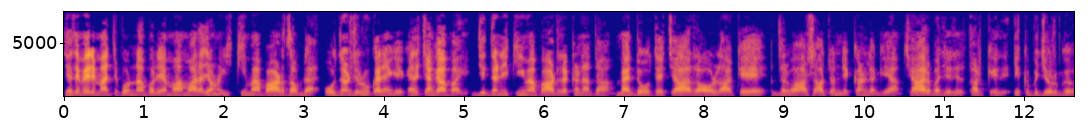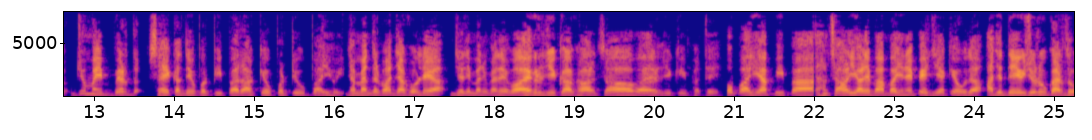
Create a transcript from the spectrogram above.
ਜਦ ਮੇਰੇ ਮਨ ਚ ਫੁਰਨਾ ਭਰਿਆ ਮਹਾ ਮਹਾਰਾਜ, ਹੁਣ 21ਵਾਂ ਪਾਠ ਤੁਹਾਡਾ ਉਸ ਦਿਨ ਸ਼ੁਰੂ ਕਰਾਂਗੇ। ਕਹਿੰਦੇ ਚੰਗਾ ਭਾਈ, ਜਿੱਦਣ 21ਵਾਂ ਪਾਠ ਰੱਖਣਾ ਤਾਂ ਮੈਂ ਦੋ ਤੇ ਚਾਰ ਰੌਲ ਲਾ ਕੇ ਦਰਬਾਰ ਸਾਹਿਬ ਚੋਂ ਨਿਕਲਣ ਲੱਗਿਆ 4 ਵਜੇ ਦੇ ਤੜਕੇ ਦੇ। ਇੱਕ ਬਜ਼ੁਰਗ ਜੋ ਮੈਂ ਬਿਰਧ ਸਾਈਕਲ ਦੇ ਉੱਪਰ ਪੀਪਾ ਰੱਖ ਕੇ ਉੱਪਰ ਟਿਊਬ ਪਾਈ ਹੋਈ। ਜਦ ਮੈਂ ਦਰਵਾਜ਼ਾ ਖੋਲ੍ਹਿਆ, ਜਦ ਮੈਨੂੰ ਕਹਿੰਦੇ, ਵਾਹਿਗੁਰੂ ਜੀ ਕਾ ਖਾਲਸਾ, ਵਾਹਿਗੁਰੂ ਜੀ ਕੀ ਫਤਿਹ। ਉਹ ਭਾਈ ਆ ਪੀਪਾ ਹੰਸਾਲੀ ਵਾਲੇ ਬਾਬਾ ਜੀ ਨੇ ਭੇਜਿਆ ਘਿਓ ਦਾ ਅੱਜ ਦੇਗ ਸ਼ੁਰੂ ਕਰ ਦੋ।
